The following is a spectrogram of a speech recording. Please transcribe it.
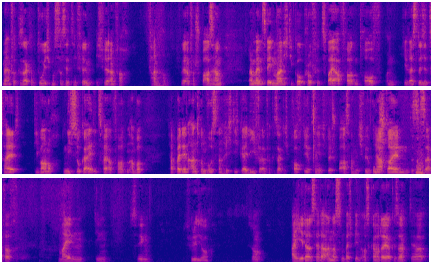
Mir einfach gesagt habe, du, ich muss das jetzt nicht filmen, ich will einfach Fun haben. Ich will einfach Spaß Ja. haben. Dann beim zweiten Mal hatte ich die GoPro für zwei Abfahrten drauf und die restliche Zeit, die war noch nicht so geil, die zwei Abfahrten, aber ich habe bei den anderen, wo es dann richtig geil lief, einfach gesagt, ich brauche die jetzt nicht, ich will Spaß haben, ich will rumschreien, das ist einfach mein Ding. Deswegen, Fühle ich auch. so. Ah, jeder ist ja da anders. Zum Beispiel in Oscar hat er ja gesagt, der,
